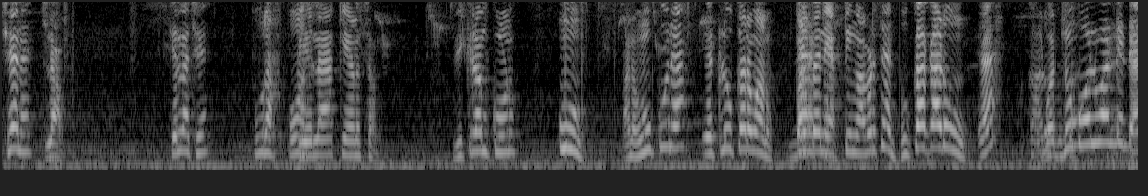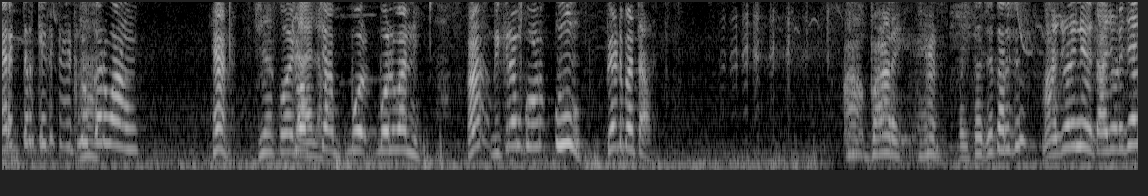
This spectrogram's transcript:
છે. ને? લાવ. કેટલા છે? પૂરા પેલા કેન્સલ વિક્રમ કોણ? હું. અને હું કોને? એટલું કરવાનું. પણ તને એક્ટિંગ આવડશે ને? ભૂકા કાઢું. હે? બધું બોલવાનું નહીં ડાયરેક્ટર કે એટલું કરવાનું? હે જે કોઈ. ચોપચાપ બોલ- હા વિક્રમ કોણ? હું. પેટ બતાડ. હા ભારે હે પૈસા છે તાર કે મારા જોડે નહીં તારા જોડે છે?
